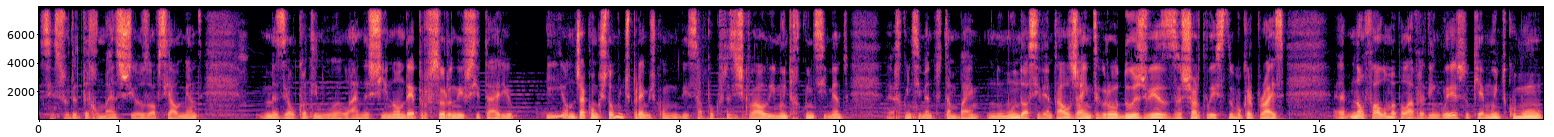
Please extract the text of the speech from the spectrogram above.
censura de romances seus, oficialmente, mas ele continua lá na China, onde é professor universitário e onde já conquistou muitos prémios, como disse há pouco Francisco Val, e muito reconhecimento, eh, reconhecimento também no mundo ocidental. Já integrou duas vezes a shortlist do Booker Prize. Eh, não fala uma palavra de inglês, o que é muito comum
